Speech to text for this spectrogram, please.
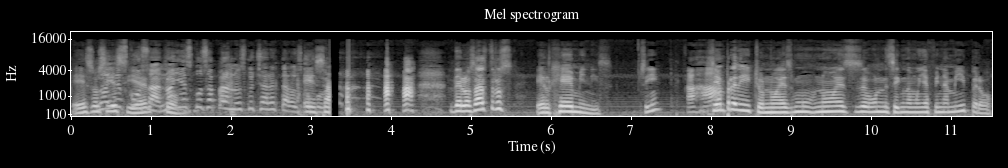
eso no sí es excusa, cierto no hay excusa para no escuchar el taróscopo. Esa- de los astros el Géminis sí Ajá. Siempre he dicho, no es no es un signo muy afín a mí, pero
